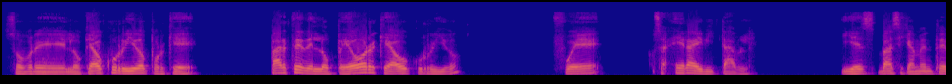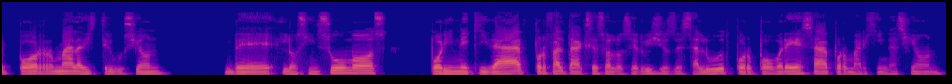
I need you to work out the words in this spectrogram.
sobre lo que ha ocurrido porque parte de lo peor que ha ocurrido fue, o sea, era evitable. Y es básicamente por mala distribución de los insumos, por inequidad, por falta de acceso a los servicios de salud, por pobreza, por marginación,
